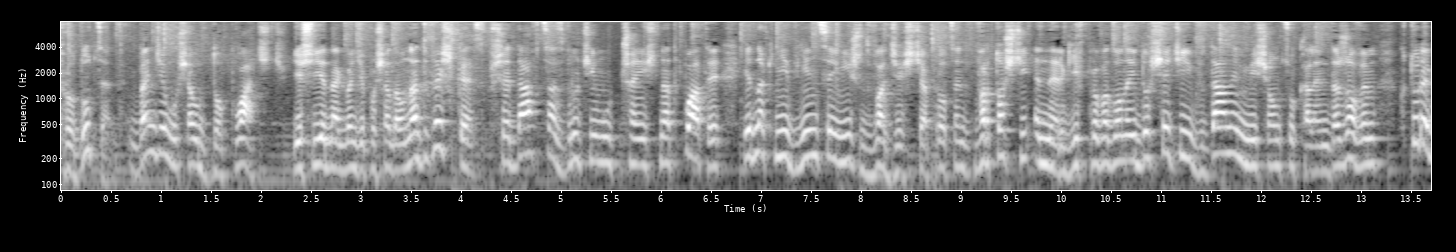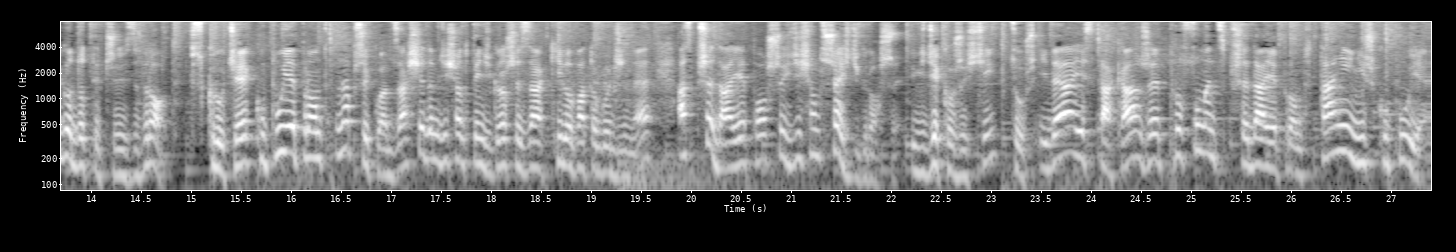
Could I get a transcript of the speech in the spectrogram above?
producent będzie musiał dopłacić. Jeśli jednak będzie posiadał nadwyżkę, sprzedawca zwróci mu część nadpłaty, jednak nie więcej niż 20% wartości energii wprowadzonej do sieci w danym miesiącu kalendarzowym, którego dotyczy zwrot. W skrócie kupuje prąd na przykład za 75 groszy za kilowatogodzinę, a sprzedaje po 66 groszy. Gdzie korzyści? Cóż, idea jest taka, że prosument sprzedaje prąd taniej niż kupuje,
